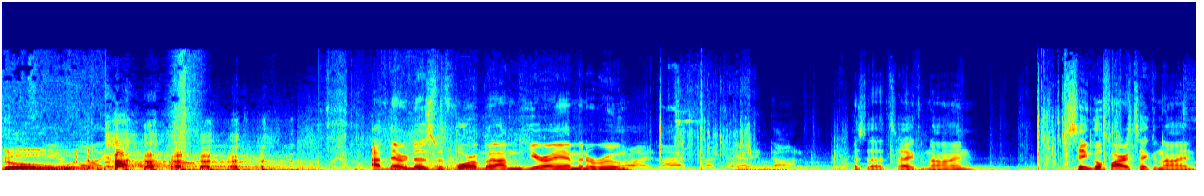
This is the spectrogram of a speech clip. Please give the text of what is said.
go. I've never done this before, but I'm here I am in a room. Is that Tech 9? Single fire Tech 9.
